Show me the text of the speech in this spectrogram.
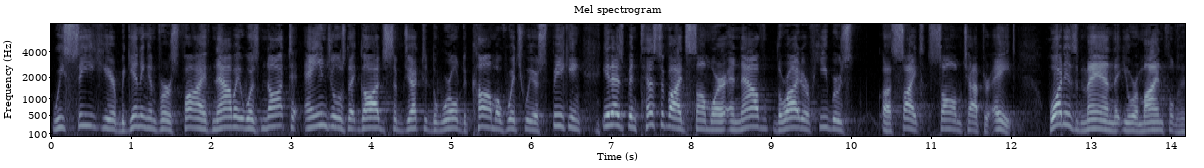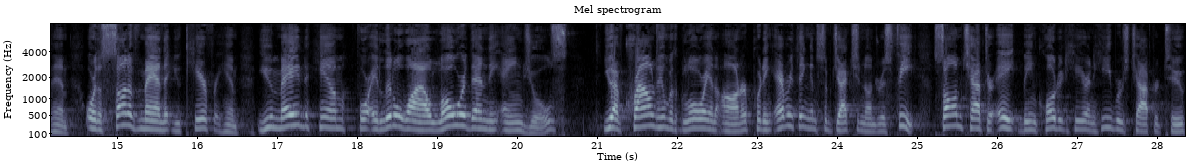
we see here, beginning in verse 5, now it was not to angels that God subjected the world to come, of which we are speaking. It has been testified somewhere, and now the writer of Hebrews uh, cites Psalm chapter 8. What is man that you are mindful of him, or the Son of Man that you care for him? You made him for a little while lower than the angels. You have crowned him with glory and honor, putting everything in subjection under his feet. Psalm chapter 8, being quoted here in Hebrews chapter 2,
